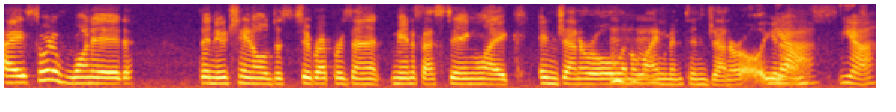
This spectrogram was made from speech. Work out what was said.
I sort of wanted the new channel just to represent manifesting like in general and Mhm. alignment in general, you yeah. know? Yeah.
